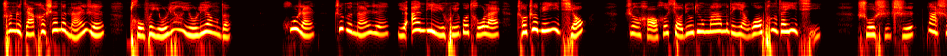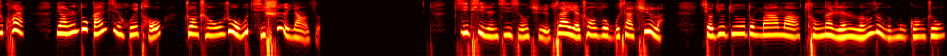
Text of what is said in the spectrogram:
穿着夹克衫的男人，头发油亮油亮的。忽然，这个男人也暗地里回过头来，朝这边一瞧，正好和小丢丢妈妈的眼光碰在一起。说时迟，那时快，两人都赶紧回头，装成若无其事的样子。机器人进行曲再也创作不下去了。小丢丢的妈妈从那人冷冷的目光中，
